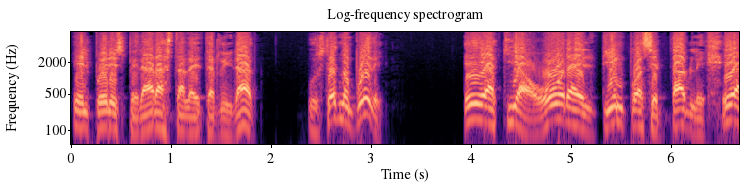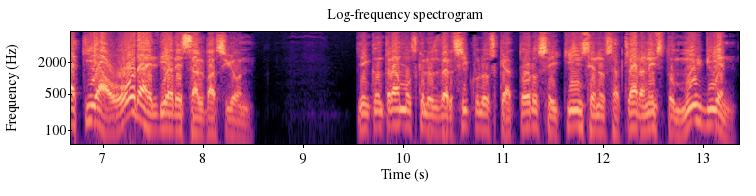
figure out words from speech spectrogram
Él puede esperar hasta la eternidad. Usted no puede. He aquí ahora el tiempo aceptable, he aquí ahora el día de salvación. Y encontramos que los versículos 14 y 15 nos aclaran esto muy bien.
